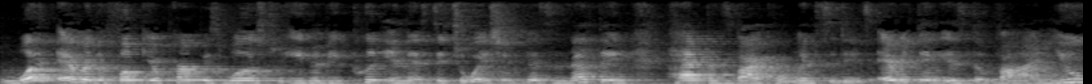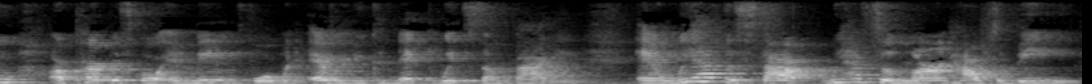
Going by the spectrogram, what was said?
whatever the fuck your purpose was to even be put in that situation because nothing happens by coincidence. Everything is divine. You are purposeful and meaningful whenever you connect with somebody. And we have to stop, we have to learn how to be,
